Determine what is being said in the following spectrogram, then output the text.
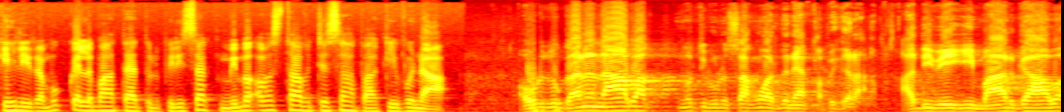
කෙහෙලි රමුක්වැල්ල මහතා ඇතුළු පිරිසක් මෙම අවස්ථාවට සහභාගී වුණා. අවුරුදු ගණනාවක් නොතිබුණු සංවර්ධනයක් අපි කරා. අධිවේගී මාර්ගාව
